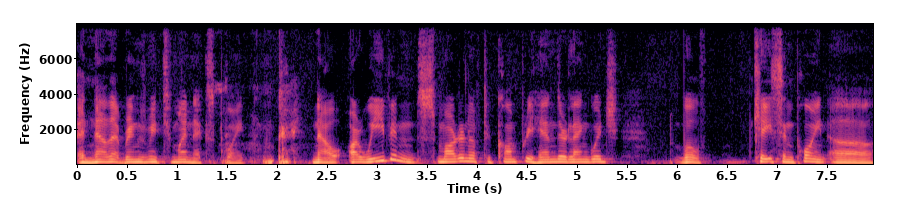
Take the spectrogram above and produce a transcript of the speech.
And now that brings me to my next point. Okay. Now, are we even smart enough to comprehend their language? Well, case in point, uh,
